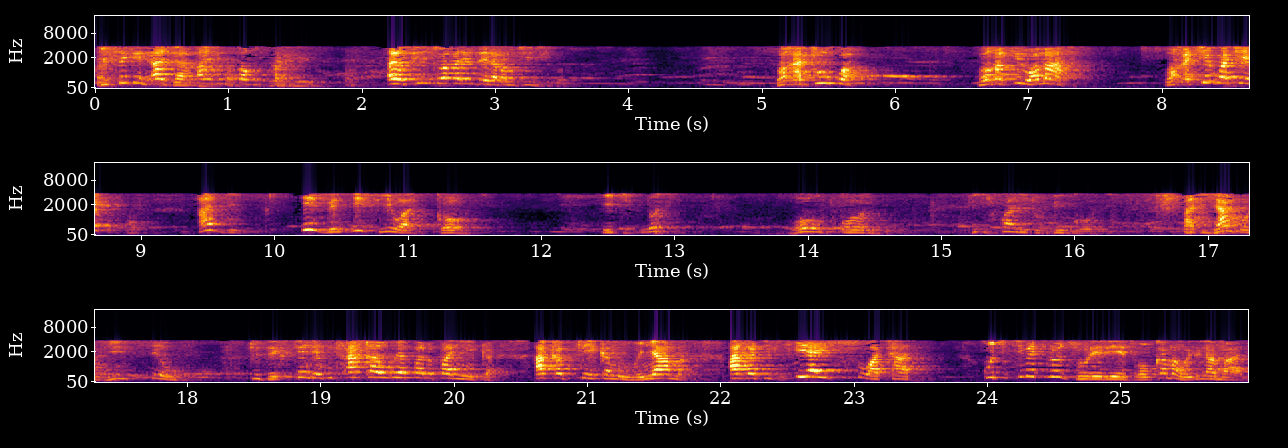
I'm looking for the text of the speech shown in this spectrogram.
The second Adam papa kutsvagirira. Ayo Kristu wakarembera pamuchinjikwa. Wakatukwa. Wakapfirwa mata. Wakachekwa chekwa. Hazi, even if he was God, he did not hold on the equality of being God. But humbled himself to the extent yekuti akauya pano panyika akapfeka munhu wenyama akati fira isusu vatatu kuti tive tinodzoreredzwa ukama hwedu namwari.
